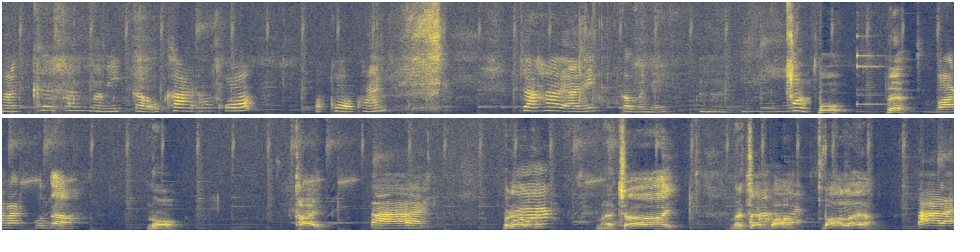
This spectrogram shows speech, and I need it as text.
มันก็ให้มามีกับโอคานโอเคโอเคโอคานจะให้อันนี้กับมันนี้ Bu. Ne? Barakuda. No. Tay. ตาอะไร Bu ne okun? Meçay. Meçay bağ. Bağla ya. ตาอะ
